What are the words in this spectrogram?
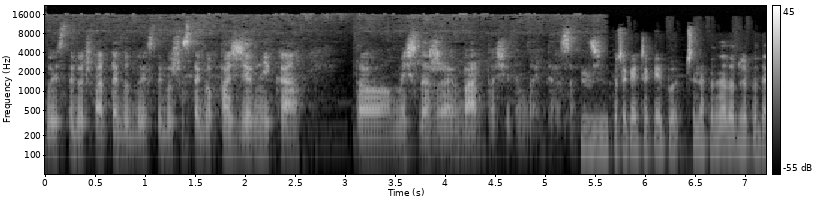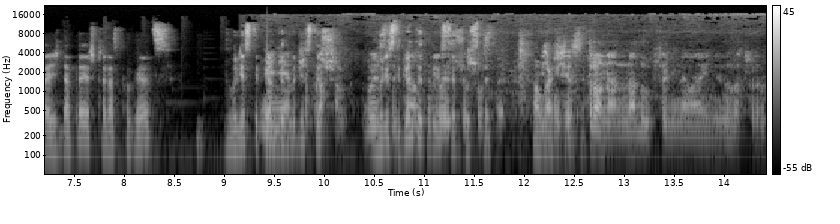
24-26 października, to myślę, że warto się tym zainteresować. Hmm, poczekaj, czekaj, bo czy na pewno dobrze podałeś datę? Jeszcze raz powiedz. 25, nie, nie, 26. 25, 26. 26. O, właśnie. mi się strona na dół przewinęła i nie zobaczyłem.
